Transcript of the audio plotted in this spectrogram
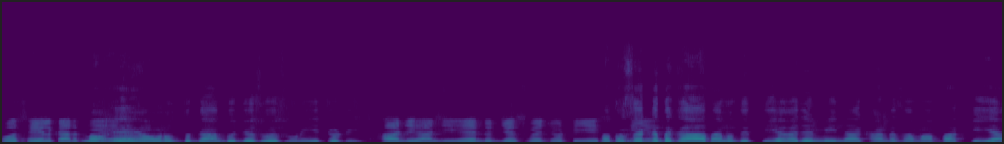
ਉਹ ਸੇਲ ਲਓ ਕਰਤੀਆਂ ਇਹ ਇਹਨਾਂ। ਹੁਣ ਗਾਂ ਦੂਜੇ ਸੂਏ ਸੁਣੀ ਹੈ ਝੋਟੀ। ਹਾਂਜੀ ਹਾਂਜੀ ਇਹ ਦੂਜੇ ਸੂਏ ਝੋਟੀ ਇਹ ਤਾਂ ਤੁਸੀਂ ਇੱਕ ਦਿਖਾ ਤੁਹਾਨੂੰ ਦਿੱਤੀ ਹੈ ਹਜੇ ਮਹੀਨਾ ਖੰਡ ਸਮਾਂ ਬਾਕੀ ਆ।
